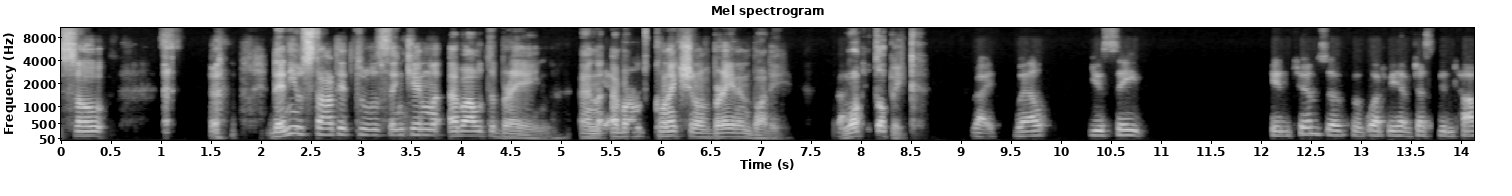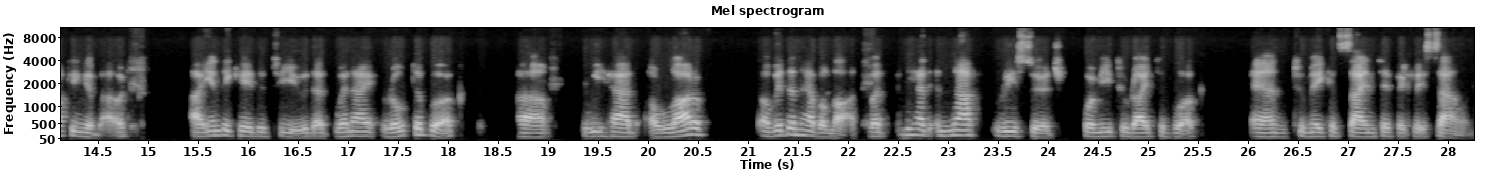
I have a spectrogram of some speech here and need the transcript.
So then you started to thinking about the brain and yeah. about connection of brain and body. Right. What topic? Right. Well, you see, in terms of what we have just been talking about, I indicated to you that when I wrote the book, uh, we had a lot of, uh, we didn't have a lot, but we had enough research for me to write the book and to make it scientifically sound.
